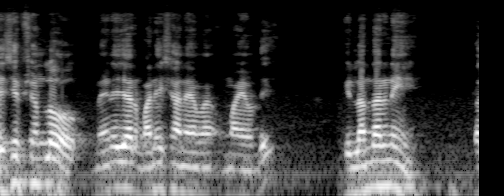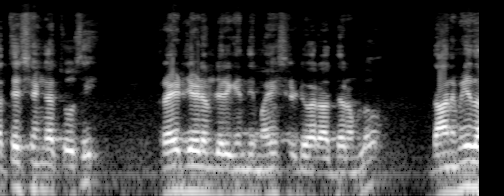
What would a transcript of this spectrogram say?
రిసెప్షన్లో మేనేజర్ మనీష్ అనే అమ్మాయి ఉంది. వీళ్ళందరినీ ప్రత్యక్షంగా చూసి రైడ్ చేయడం జరిగింది మహేష్ రెడ్డి వారి ఆధ్వర్యంలో. దాని మీద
